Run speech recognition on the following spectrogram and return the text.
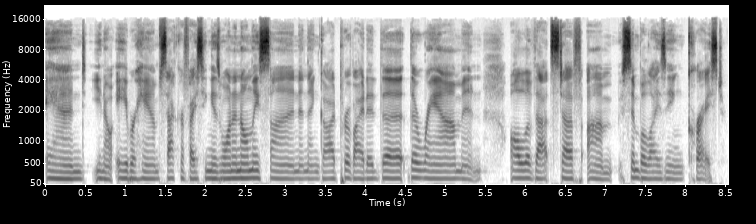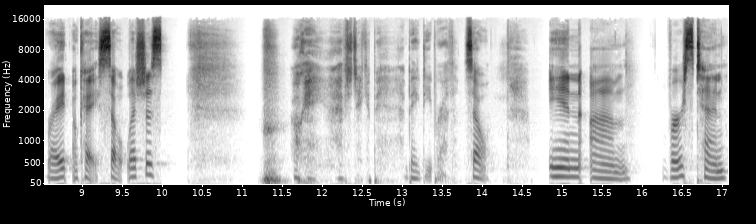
and you know Abraham sacrificing his one and only son, and then God provided the the ram and all of that stuff, um, symbolizing Christ, right? Okay, so let's just okay. I have to take a big, a big deep breath. So, in um, verse ten.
